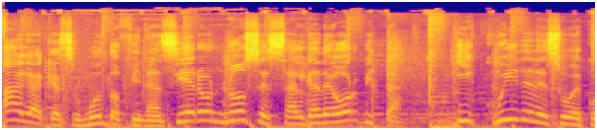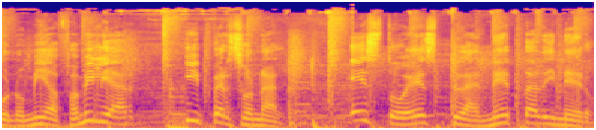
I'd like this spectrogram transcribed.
Haga que su mundo financiero no se salga de órbita y cuide de su economía familiar y personal. Esto es Planeta Dinero.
